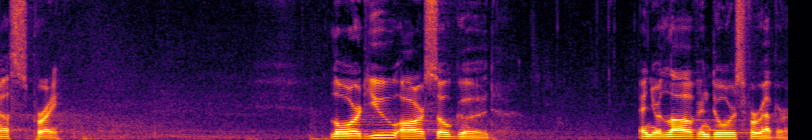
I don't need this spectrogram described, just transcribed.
us pray. Lord, you are so good, and your love endures forever.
